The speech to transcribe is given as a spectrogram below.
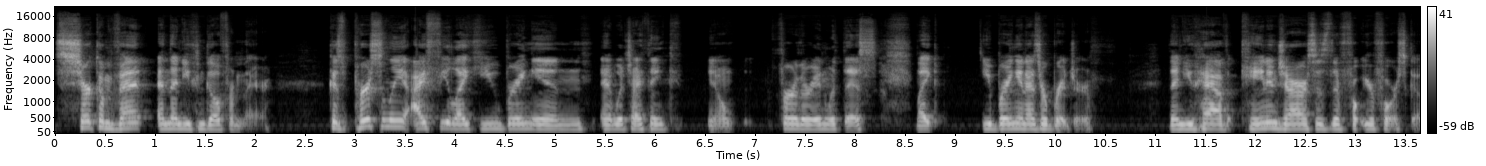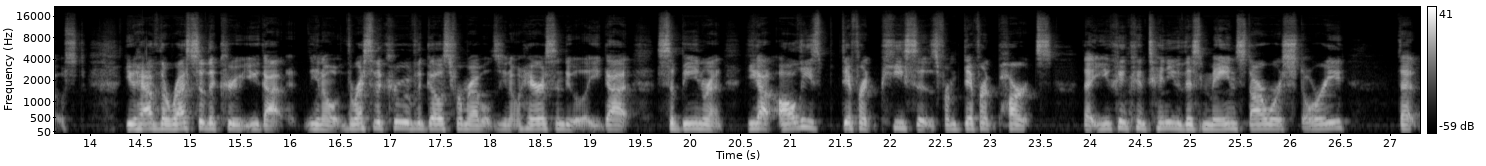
circumvent, and then you can go from there because personally i feel like you bring in which i think you know further in with this like you bring in ezra bridger then you have Kanan Jarrus as the, your Force Ghost. You have the rest of the crew. You got, you know, the rest of the crew of the Ghost from Rebels. You know, Hera Syndulla. You got Sabine Wren. You got all these different pieces from different parts that you can continue this main Star Wars story that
